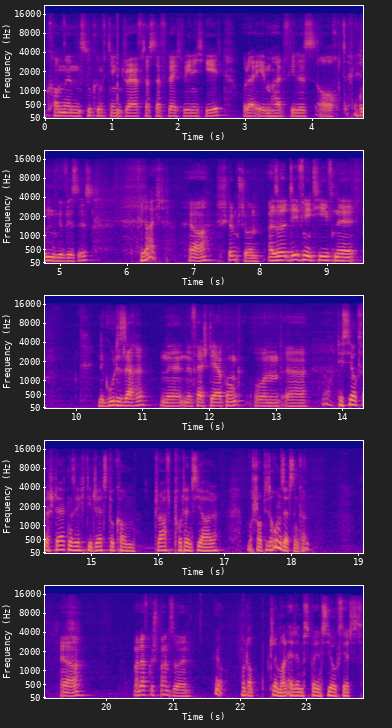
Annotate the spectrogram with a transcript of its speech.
kommenden zukünftigen Draft, dass da vielleicht wenig geht oder eben halt vieles auch ungewiss ist. Vielleicht. Ja, stimmt schon. Also definitiv eine eine gute Sache, eine, eine Verstärkung. Und, äh, die Seahawks verstärken sich, die Jets bekommen Draftpotenzial. Mal schauen, ob sie es auch umsetzen können. Ja, man darf gespannt sein. Ja, und ob Jamal Adams bei den Seahawks jetzt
